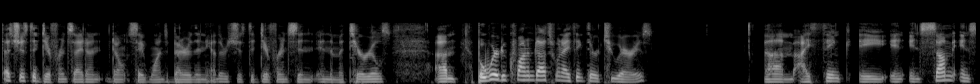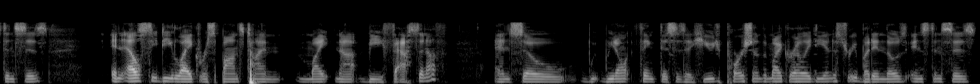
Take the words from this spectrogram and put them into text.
That's just a difference. I don't don't say one's better than the other. It's just a difference in, in the materials. Um, but where do quantum dots win? I think there are two areas. Um, I think a in, in some instances, an LCD-like response time might not be fast enough. And so we don't think this is a huge portion of the micro LED industry, but in those instances,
